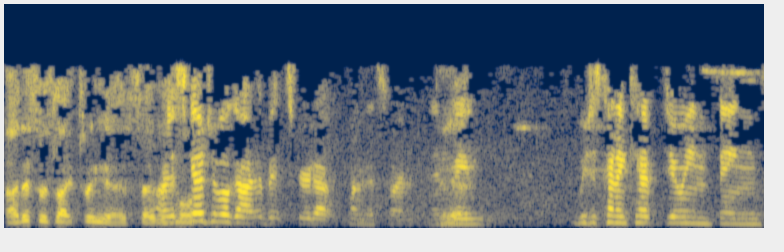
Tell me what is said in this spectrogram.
Uh, this was like three years, so Our more. schedule got a bit screwed up on this one, and Yeah. we we just kind of kept doing things,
